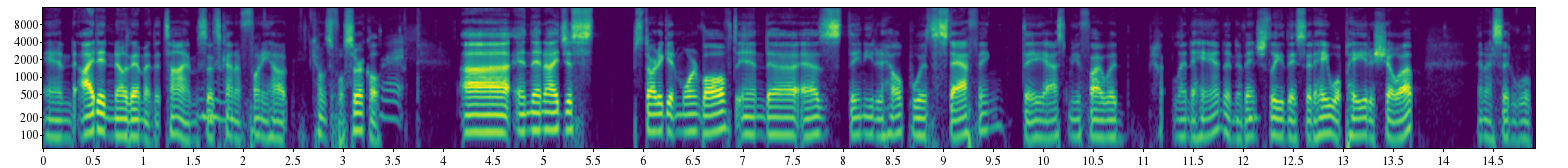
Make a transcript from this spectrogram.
And I didn't know them at the time, so it's Mhm. kind of funny how it comes full circle. Right. Uh, and then I just started getting more involved, and uh, as they needed help with staffing, they asked me if I would lend a hand, and Mhm. eventually they said, "Hey, we'll pay you to show up." And I said, "Well,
